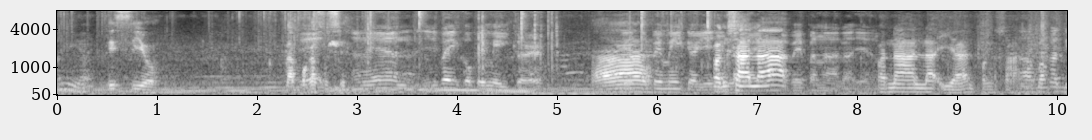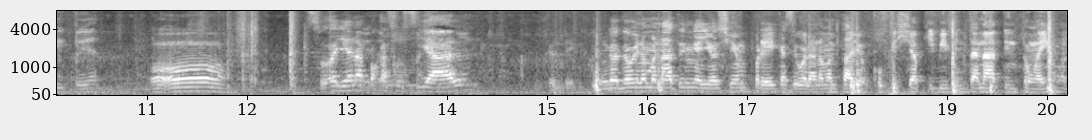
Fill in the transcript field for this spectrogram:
ano yan? Tisio. Napakasusi. Ano yan? Di ba yung coffee maker? Ah. Yung coffee maker. Yan Pangsala. Yung kape panala yan. Panala yan, pangsala. baka dito yan. Oo. So, ayan, napakasosyal. Galing. Ang gagawin naman natin ngayon, siyempre, kasi wala naman tayong coffee shop, ibibinta natin to ngayon.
